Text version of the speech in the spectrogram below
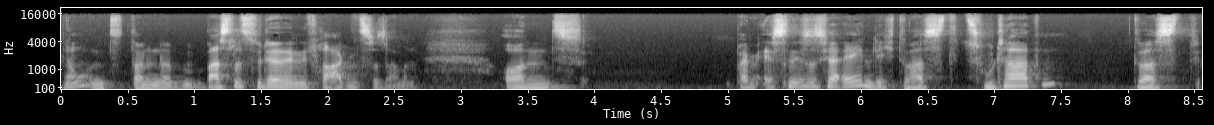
Ja, und dann bastelst du dir deine Fragen zusammen. Und beim Essen ist es ja ähnlich. Du hast Zutaten, du hast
